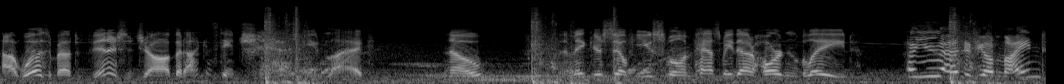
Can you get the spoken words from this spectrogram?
I was about to finish the job, but I can stand chat if you'd like. No? Then make yourself useful and pass me that hardened blade. Are you out of your mind?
